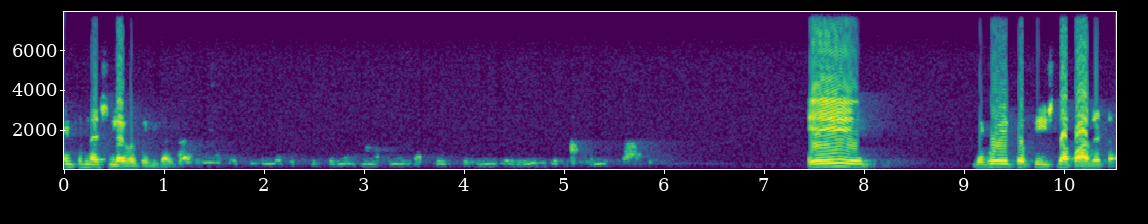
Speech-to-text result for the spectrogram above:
ਇੰਟਰਨੈਸ਼ਨਲ ਲੈਵਲ ਤੇ ਵੀ ਗੱਲ ਜਾਵੇ ਇਹ ਦੇਖੋ, ਇਹ ਤਫਤੀਸ਼ ਦਾ ਪਾਰਟ ਹੈ।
